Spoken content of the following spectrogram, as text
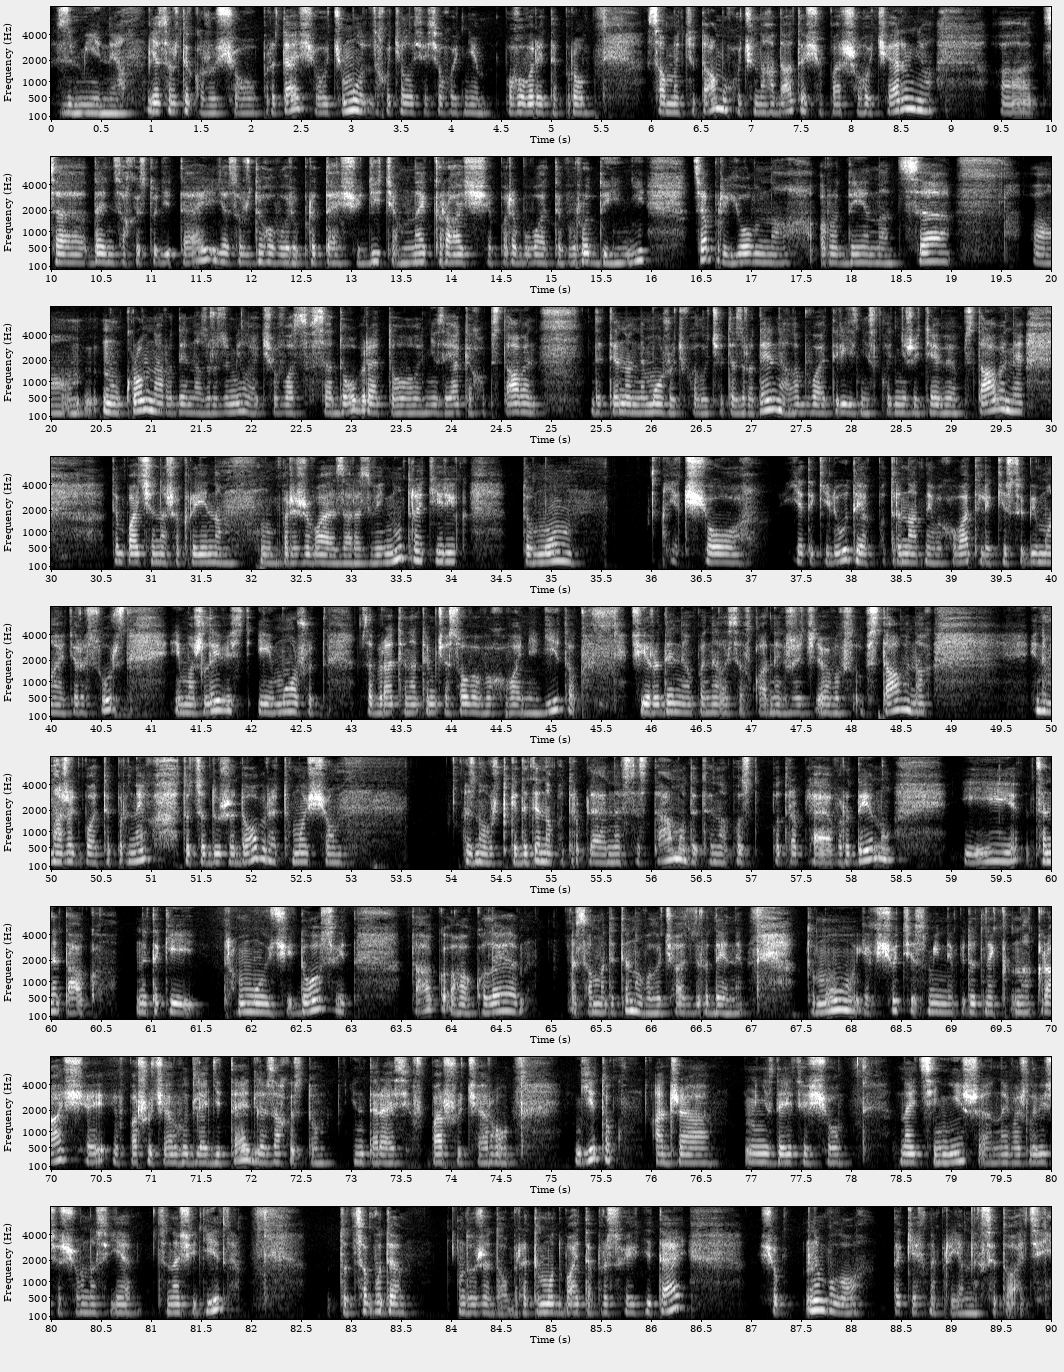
зміни. Я завжди кажу, що про те, що чому захотілося сьогодні поговорити про саме цю тему, хочу нагадати, що 1 червня. Це День захисту дітей. Я завжди говорю про те, що дітям найкраще перебувати в родині. Це прийомна родина, це ну, кровна родина. Зрозуміло, якщо у вас все добре, то ні за яких обставин дитину не можуть вилучити з родини, але бувають різні складні життєві обставини. Тим паче наша країна переживає зараз війну третій рік. Тому, якщо є такі люди, як патронатний вихователь, які собі мають ресурс і можливість, і можуть забрати на тимчасове виховання діток, чиї родини опинилися в складних життєвих обставинах і не можуть дбати про них, то це дуже добре, тому що. Знову ж таки, дитина потрапляє не в систему, дитина потрапляє в родину, І це не так, не такий травмуючий досвід, так, коли саме дитину вилучають з родини. Тому, якщо ці зміни підуть на краще, і в першу чергу для дітей, для захисту інтересів, в першу чергу діток, адже мені здається, що найцінніше, найважливіше, що в нас є, це наші діти, то це буде дуже добре. Тому дбайте про своїх дітей, щоб не було таких неприємних ситуацій.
